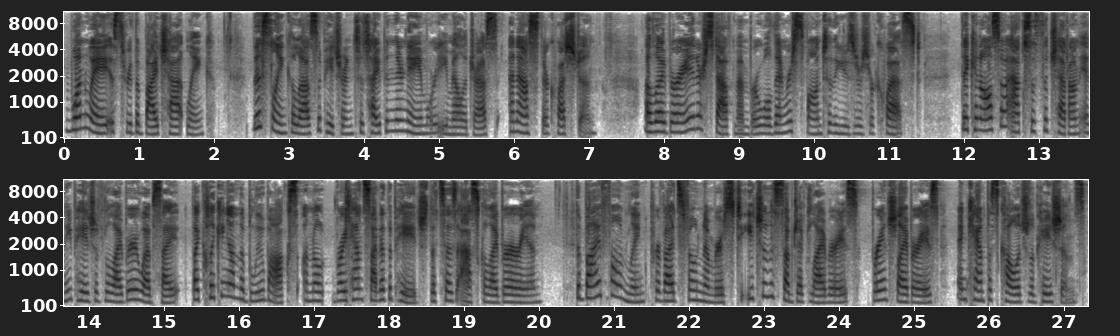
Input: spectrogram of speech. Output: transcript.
One way is through the By Chat link. This link allows the patron to type in their name or email address and ask their question. A librarian or staff member will then respond to the user's request. They can also access the chat on any page of the library website by clicking on the blue box on the right-hand side of the page that says Ask a Librarian. The By Phone link provides phone numbers to each of the subject libraries, branch libraries, and campus college locations.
